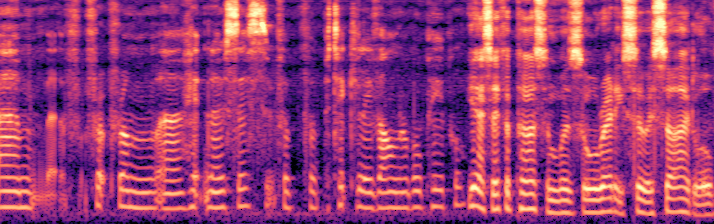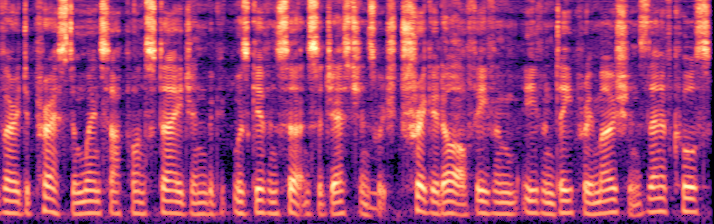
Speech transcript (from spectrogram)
um, from uh, hypnosis for, for particularly vulnerable people? Yes, if a person was already suicidal or very depressed and went up on stage and was given certain suggestions which triggered off even even deeper emotions, then of course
